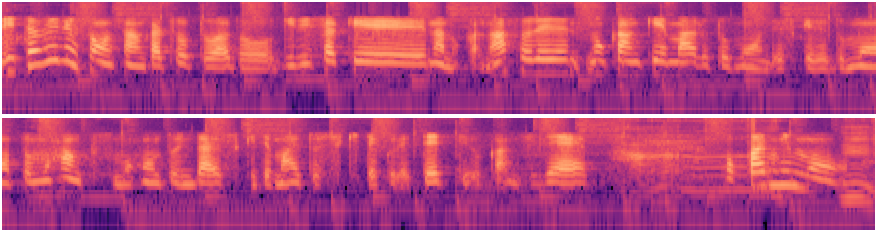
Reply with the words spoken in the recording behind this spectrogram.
リタ・ウィルソンさんがちょっとあのギリシャ系なのかな、それの関係もあると思うんですけれども、トム・ハンクスも本当に大好きで毎年来てくれてっていう感じで、はあ。他にもうん。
